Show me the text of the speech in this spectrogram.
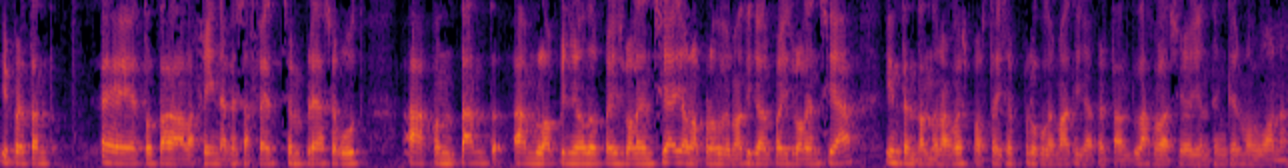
i per tant eh, tota la feina que s'ha fet sempre ha sigut a comptant amb l'opinió del País Valencià i amb la problemàtica del País Valencià intentant donar resposta a aquesta problemàtica. Per tant la relació jo entenc que és molt bona.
